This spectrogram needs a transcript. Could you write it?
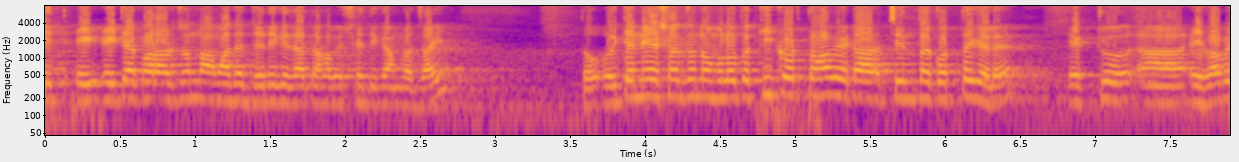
এই- এই- এইটা করার জন্য আমাদের যেদিকে যেতে হবে সেদিকে আমরা যাই। তো ওইটা নিয়ে আসার জন্য মূলত কি করতে হবে এটা চিন্তা করতে গেলে একটু এভাবে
